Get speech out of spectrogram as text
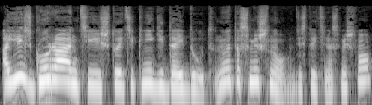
А есть гарантии, что эти книги дойдут. Ну, это смешно, действительно смешно.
